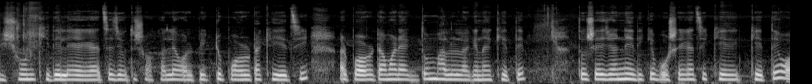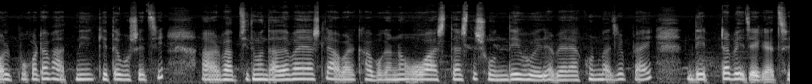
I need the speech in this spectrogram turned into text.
ভীষণ খিদে লেগে গেছে, যেহেতু সকালে অল্প একটু পরোটা খেয়েছি আর পরোটা আমার একদম ভালো লাগে না খেতে। তো সেই জন্য এদিকে বসে গেছি খেতে অল্প কটা ভাত নিয়ে খেতে বসেছি। আর ভাবছি তোমার দাদা ভাই আসলে আবার খাব কেন ও আস্তে আস্তে সন্ধে হয়ে যাবে আর এখন বাজে প্রায় দেড়টা বেজে গেছে।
